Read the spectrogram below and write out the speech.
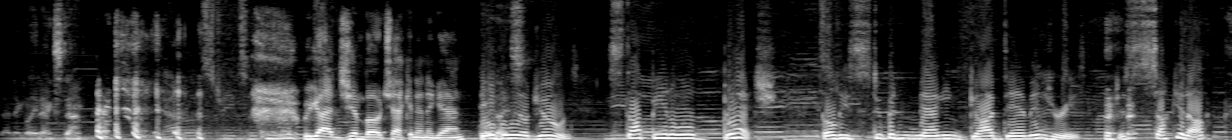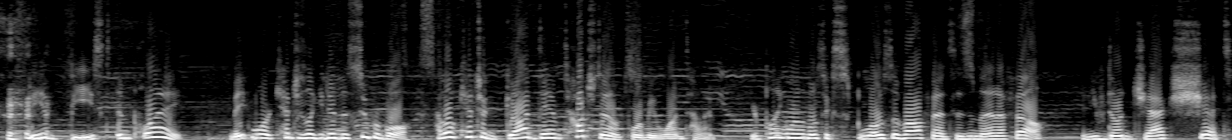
Settingly next time. We got Jimbo checking in again. Hey, nice. Julio Jones, stop being a little bitch. With all these stupid, nagging, goddamn injuries. Just suck it up, be a beast, and play. Make more catches like you did in the Super Bowl. How about catch a goddamn touchdown for me one time? You're playing one of the most explosive offenses in the NFL, and you've done jack shit.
